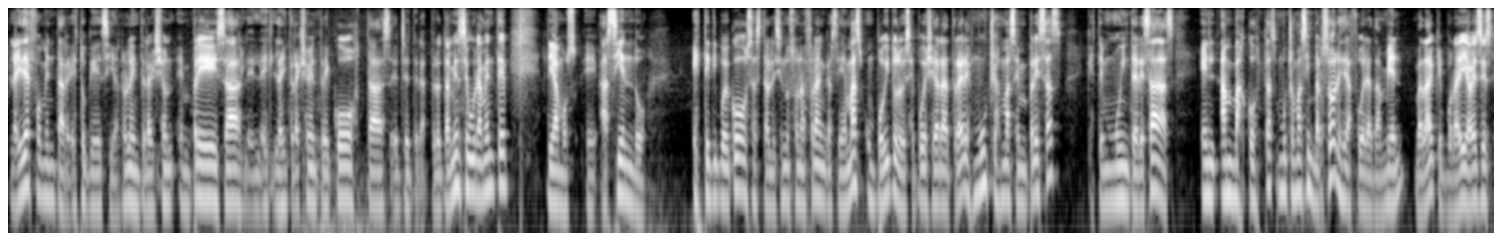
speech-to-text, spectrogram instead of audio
La idea es fomentar esto que decías, ¿no? La interacción empresas, la, interacción entre costas, etcétera. Pero también seguramente, digamos, eh, haciendo este tipo de cosas, estableciendo zonas francas y demás, un poquito lo que se puede llegar a atraer es muchas más empresas que estén muy interesadas en ambas costas, muchos más inversores de afuera también, ¿verdad? Que por ahí a veces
